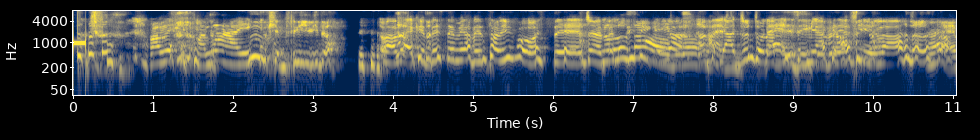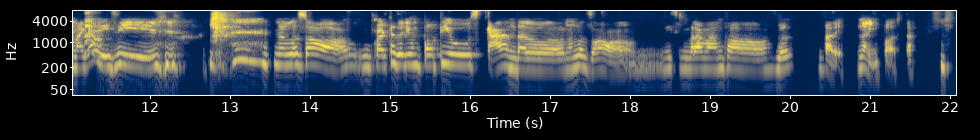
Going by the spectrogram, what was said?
Vabbè, ma dai. che brivido. Vabbè, che bestemmia pensavi fosse? Cioè, non lo so. Io. Vabbè, aggiunto una basic, bestemmia creativa. So. Eh, magari sì. non lo so, qualcosa di un po' più scandalo, non lo so. Mi sembrava un po'. Vabbè, non importa.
